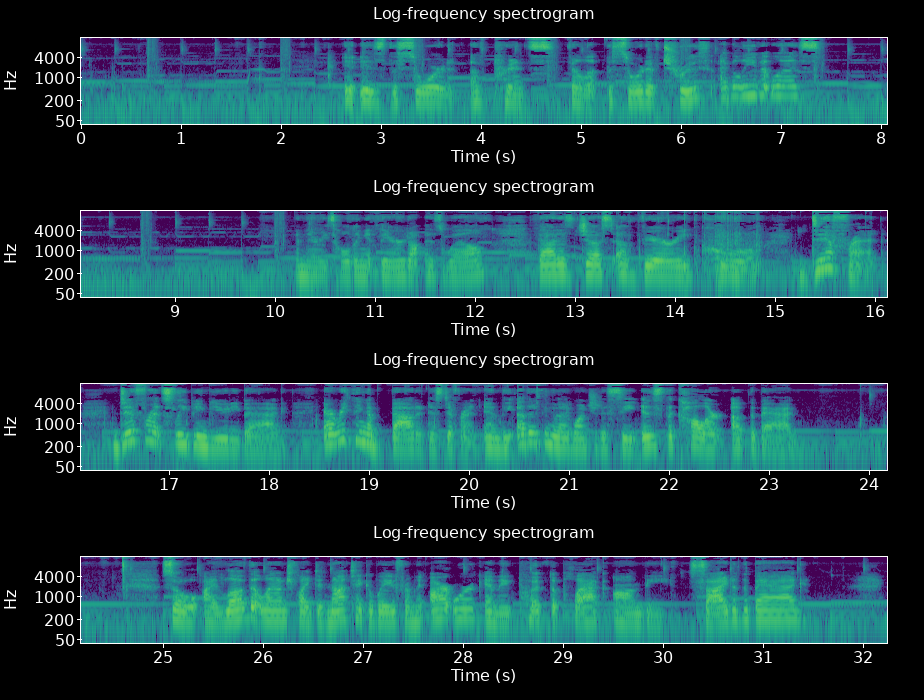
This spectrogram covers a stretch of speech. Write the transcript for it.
It is the sword of Prince Philip, the sword of truth, I believe it was. And there he's holding it there as well. That is just a very cool, different, different Sleeping Beauty bag. Everything about it is different. And the other thing that I want you to see is the color of the bag. So I love that Loungefly did not take away from the artwork and they put the plaque on the side of the bag.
